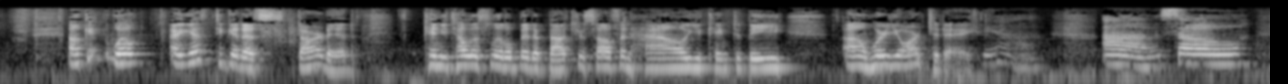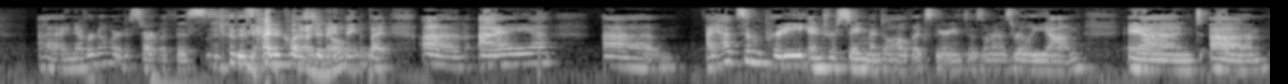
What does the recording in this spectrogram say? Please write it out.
okay, well, I guess to get us started, can you tell us a little bit about yourself and how you came to be uh, where you are today? Yeah. Um, so uh, I never know where to start with this this kind of question. I, I think, but um, I um, I had some pretty interesting mental health experiences when I was really young. And um,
